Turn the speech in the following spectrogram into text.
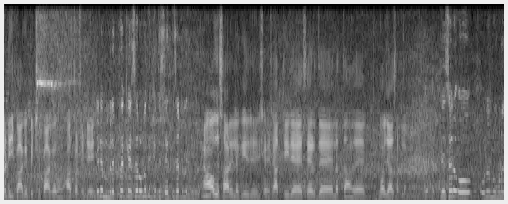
ਗੱਡੀ 'ਚ ਪਾ ਕੇ ਪਿੱਛੇ ਪਾ ਕੇ ਉਹਨੂੰ ਹਸਪਤਾਲ ਛੱਡਿਆ ਜਿਹੜੇ ਮ੍ਰਿਤਕ ਹੈ ਸਰ ਉਹਨਾਂ ਦੇ ਕਿਤੇ ਸਿਰ ਤੇ ਸੱਟ ਲੱਗੀ ਹੈ? ਹਾਂ ਉਹਦੇ ਸਾਰੇ ਲੱਗੀ ਛ- ਛਾਤੀ ਦੇ ਸਿਰ ਦੇ ਲੱਤਾਂ ਦੇ ਬਹੁਤ ਜ਼ਿਆਦਾ ਸੱਟ ਲੱਗੀ। ਤੇ ਸਰ ਉਹ ਉਹਨਾਂ ਨੂੰ ਹੁਣ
